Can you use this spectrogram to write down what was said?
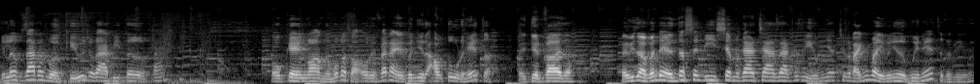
Cái lớp giáp nó vừa cứu cho cái arbiter phát. Ok, ngon rồi, mỗi con tỏ ôi phát này coi như là auto được hết rồi. Đấy tuyệt vời rồi. Vậy bây giờ vấn đề chúng ta sẽ đi xem gacha ra cái gì không nhé chứ đánh vậy coi như là win hết rồi cái gì nữa.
